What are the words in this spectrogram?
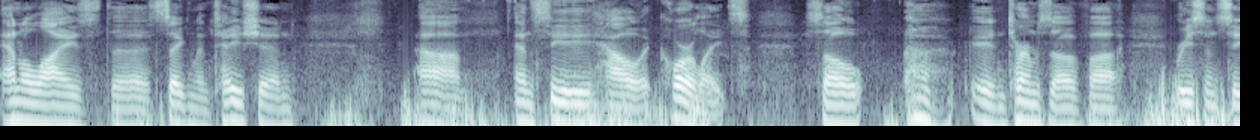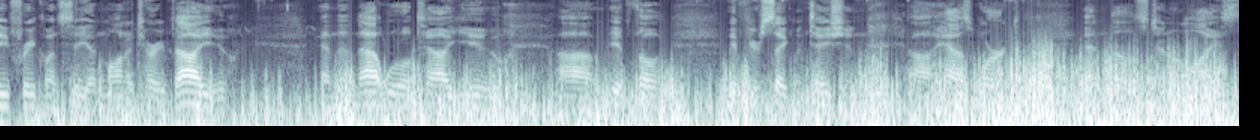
analyze the segmentation um, and see how it correlates. So, in terms of uh, recency, frequency, and monetary value, and then that will tell you um, if the if your segmentation uh, has worked and those generalized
